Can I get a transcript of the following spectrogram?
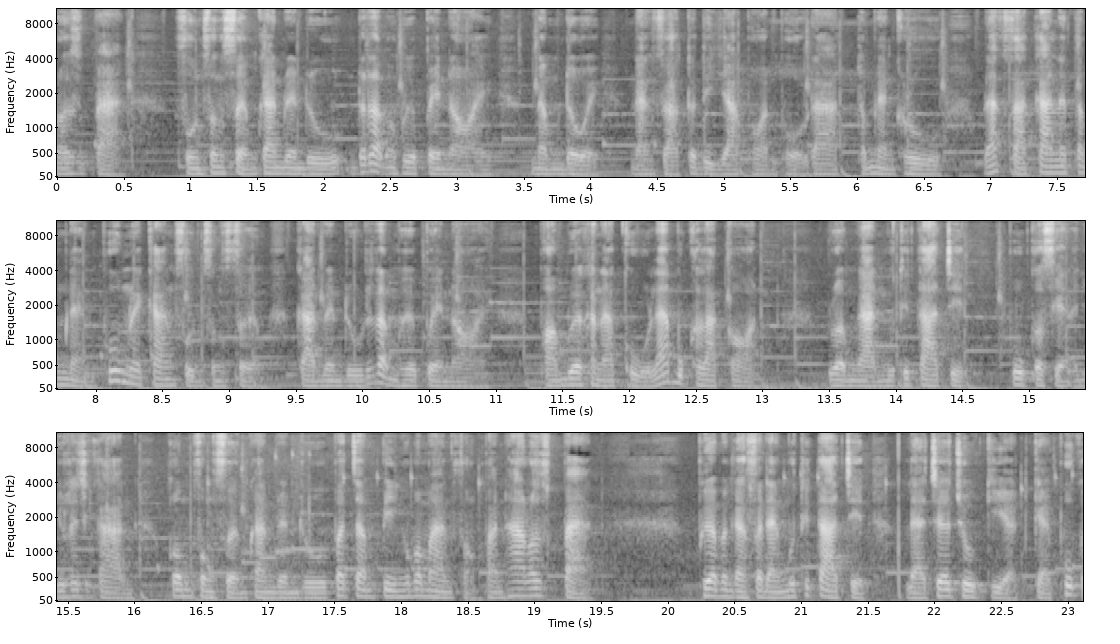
2518 ศูนย์ส่งเสริมการเรียนรู้ระดับอำเภอเปยน้อย นำโดยนางสาวตติยาพรโพราชตำแหน่งครู รักษาการในตำแหน่งผู้อำนวยการศูนย์ส่งเสริมการเรียนรู้ระดับอำเภอเปยน้อย พร้อมด้วยคณะครูและบุคลากร รวมงานมุทิตาจิต ผู้เกษียณอายุราชการกรมส่งเสริมการเรียนรู้ประจำปีงบประมาณ 2518 พื่อเป็นการแสดงมุทิตาจิต และเชิดชูเกียรติแก่ผู้เก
